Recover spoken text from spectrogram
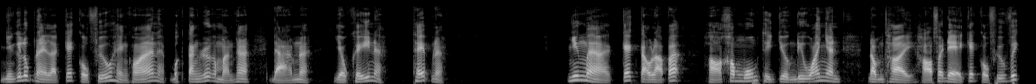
những cái lúc này là các cổ phiếu hàng hóa nè, bật tăng rất là mạnh ha, đạm nè, dầu khí nè, thép nè. Nhưng mà các tạo lập á, họ không muốn thị trường đi quá nhanh, đồng thời họ phải đè các cổ phiếu VIX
